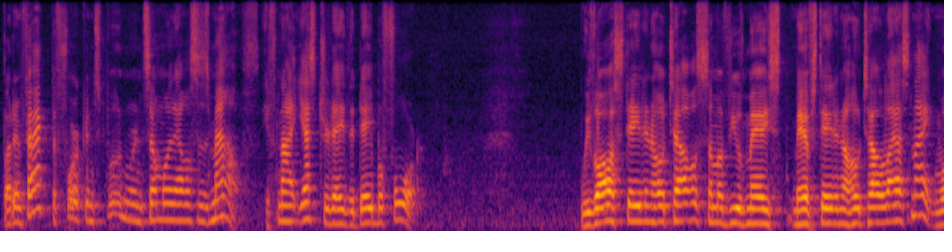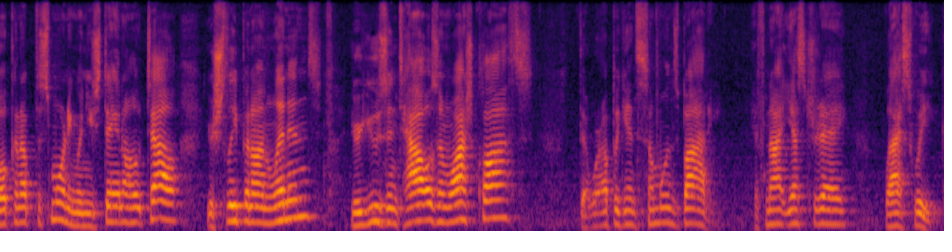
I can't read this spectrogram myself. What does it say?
But in fact, the fork and spoon were in someone else's mouth, if not yesterday, the day before. We've all stayed in hotels. Some of you may, may have stayed in a hotel last night and woken up this morning. When you stay in a hotel, you're sleeping on linens, you're using towels and washcloths that were up against someone's body. If not yesterday, last week,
